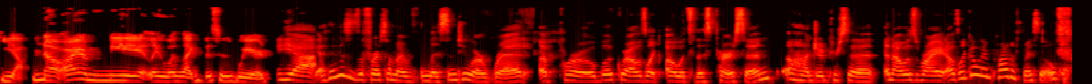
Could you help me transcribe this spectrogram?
Yeah. No, I immediately was like, this is weird. Yeah, I think this is the first time I've listened to or read a Poirot book where I was like, oh, it's this person. Hundred percent. And I was right. I was like, oh, I'm proud of myself.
